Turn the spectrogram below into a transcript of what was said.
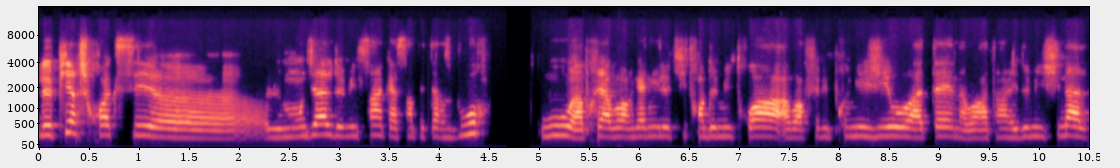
le pire, je crois que c'est le mondial 2005 à Saint-Pétersbourg, où après avoir gagné le titre en 2003, avoir fait les premiers JO à Athènes, avoir atteint les demi-finales,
